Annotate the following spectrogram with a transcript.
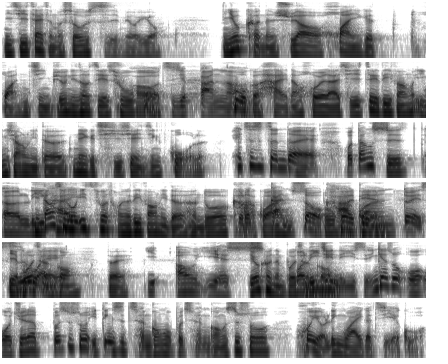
你其实再怎么收拾也没有用，你有可能需要换一个环境，比如你那时候直接出国，哦，直接搬了，过个海，然后回来，其实这个地方影响你的那个期限已经过了。哎、这是真的哎！我当时呃，离你当时开如果一直住在同一个地方，你的很多卡关感受不卡会变关，，对，也不会成功。对，也哦，也是有可能不会我理解你的意思，应该说我我觉得不是说一定是成功或不成功，是说会有另外一个结果，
